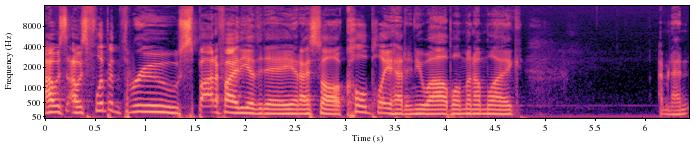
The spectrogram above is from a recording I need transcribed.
I was I was flipping through Spotify the other day and I saw Coldplay had a new album and I'm like, I mean, I,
